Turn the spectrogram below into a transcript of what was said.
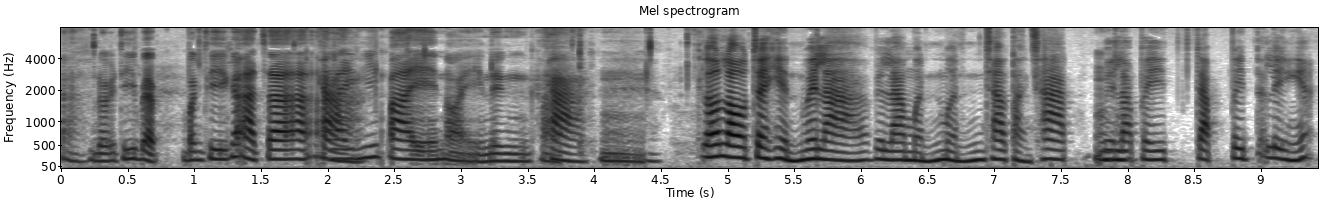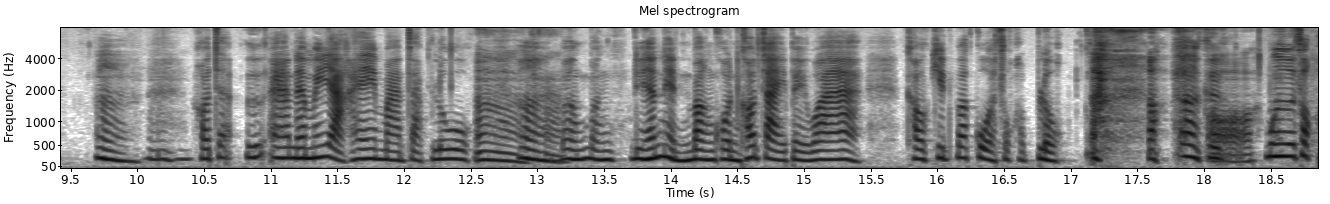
ค่ะโดยที่แบบบางทีก็อาจจะอะไรนี่ไปหน่อยหนึ่งค่ะ แล้วเราจะเห็นเวลาเวลาเหมือนเหมือนชาวต่างชาติ เวลาไปจับไปอะไรอย่างเงี้ยเขาจะอื้อแอนไม่อยากให้มาจับลูกบางบางดิฉันเห็นบางคนเข้าใจไปว่า เขาคิดว่ากลัวสกปรกเออคือมือสก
